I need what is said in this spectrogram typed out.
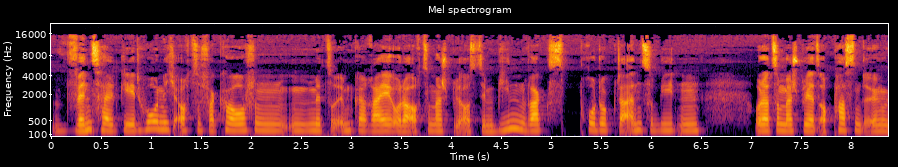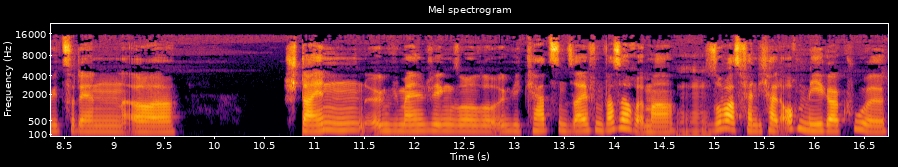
wenn es halt geht, Honig auch zu verkaufen mit so Imkerei oder auch zum Beispiel aus dem Bienenwachs Produkte anzubieten oder zum Beispiel jetzt auch passend irgendwie zu den äh, Steinen, irgendwie meinetwegen so, so irgendwie Kerzen, Seifen, was auch immer. Mhm. Sowas fände ich halt auch mega cool.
